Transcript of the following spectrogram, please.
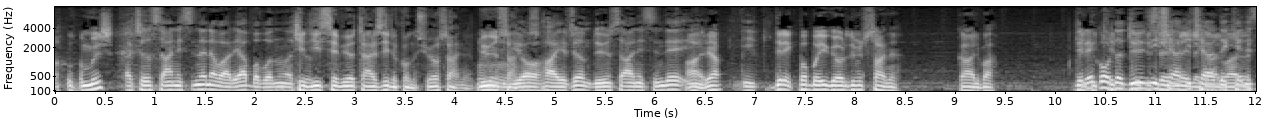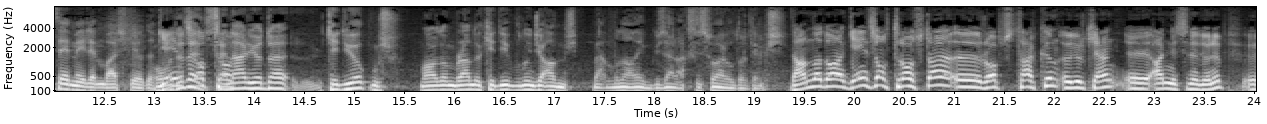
bağlamış. Açılış sahnesinde ne var ya babanın açılış? Kediyi seviyor terziyle konuşuyor o sahne. Düğün sahnesi. Yo hayır canım düğün sahnesinde Hayır ya. ilk, Direkt babayı gördüğümüz sahne galiba. direkt Kedi- orada kedi- düğün kedi içer, içeride galiba, kedi sevmeyle mi başlıyordu? Orada Games da senaryoda kedi yokmuş. Marlon Brando kediyi bulunca almış. Ben bunu alayım güzel aksesuar olur demiş. Damla Doğan Games of Thrones'ta e, Rob Stark'ın ölürken e, annesine dönüp e,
